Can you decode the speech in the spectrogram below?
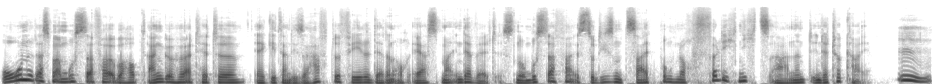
ohne dass man Mustafa überhaupt angehört hätte, ergeht dann dieser Haftbefehl, der dann auch erstmal in der Welt ist. Nur Mustafa ist zu diesem Zeitpunkt noch völlig nichtsahnend in der Türkei. Mhm.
